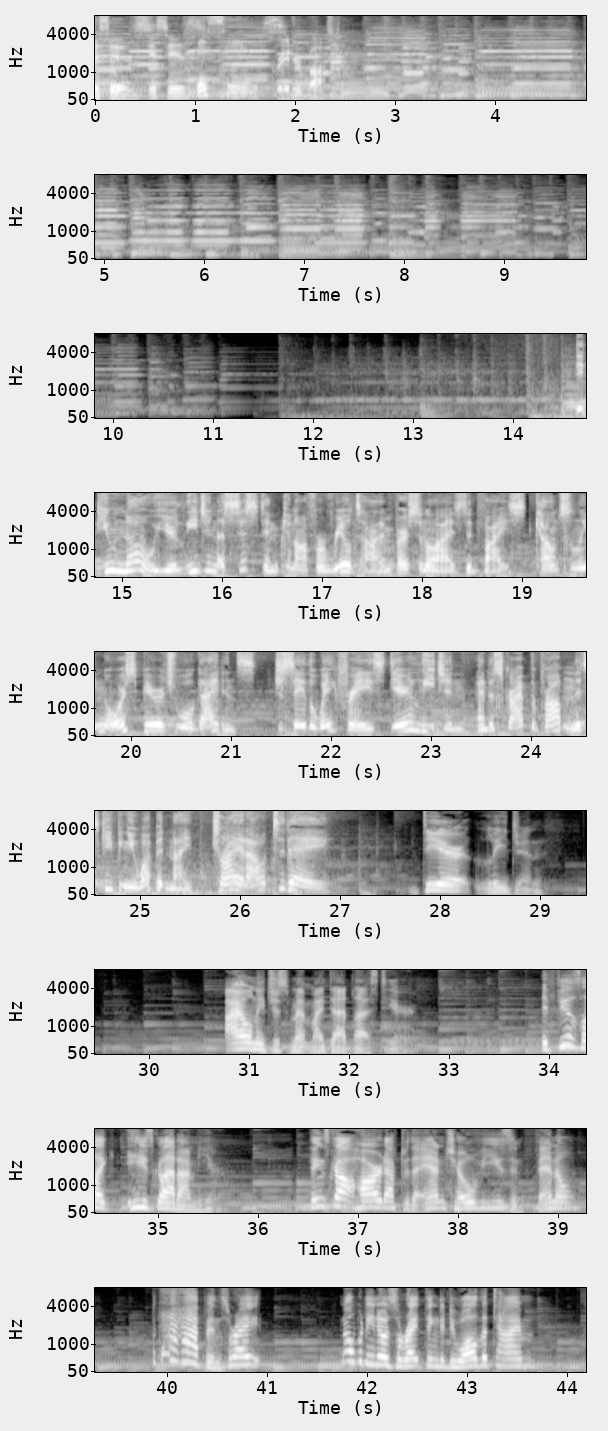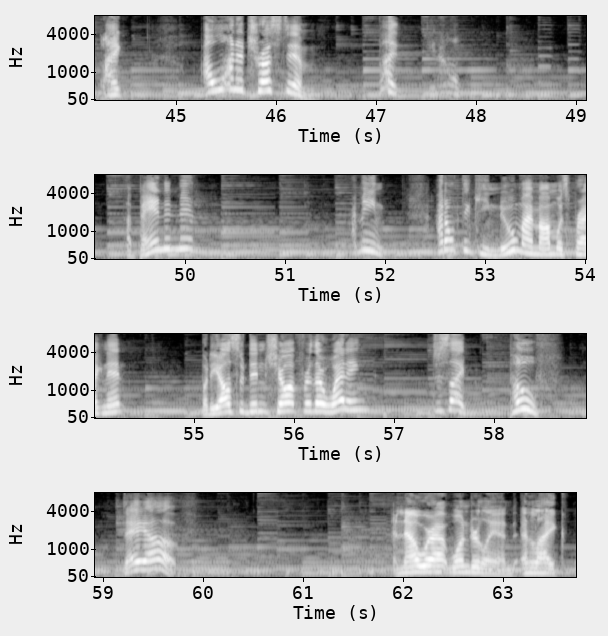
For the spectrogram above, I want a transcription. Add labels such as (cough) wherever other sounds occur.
This is This is This is Greater Boston. Did you know your Legion assistant can offer real time personalized advice, counseling, or spiritual guidance? Just say the wake phrase, Dear Legion, and describe the problem that's keeping you up at night. Try it out today. Dear Legion, I only just met my dad last year. It feels like he's glad I'm here. Things got hard after the anchovies and fennel, but that happens, right? Nobody knows the right thing to do all the time. Like, I want to trust him, but, you know, abandonment? I mean, I don't think he knew my mom was pregnant, but he also didn't show up for their wedding. Just like, poof, day of. And now we're at Wonderland, and like,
